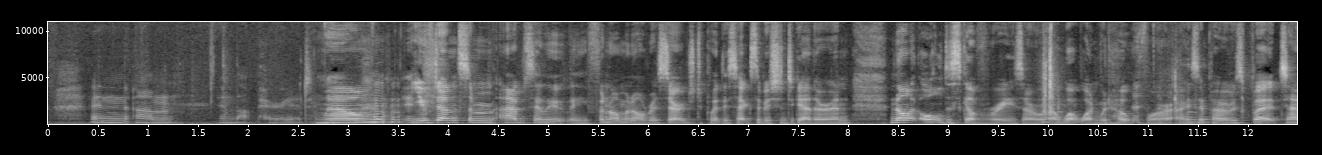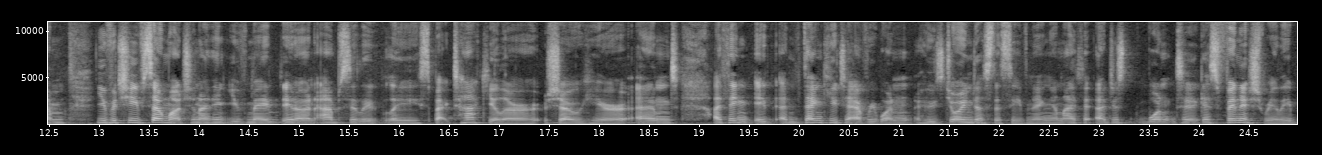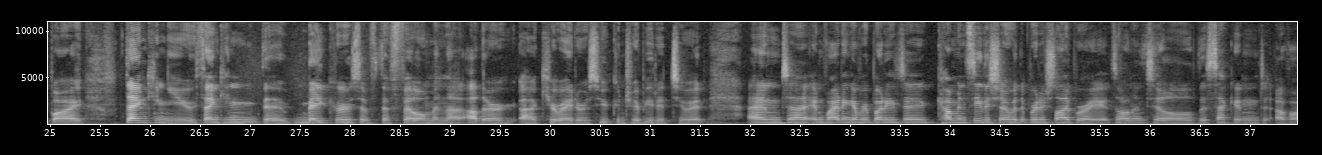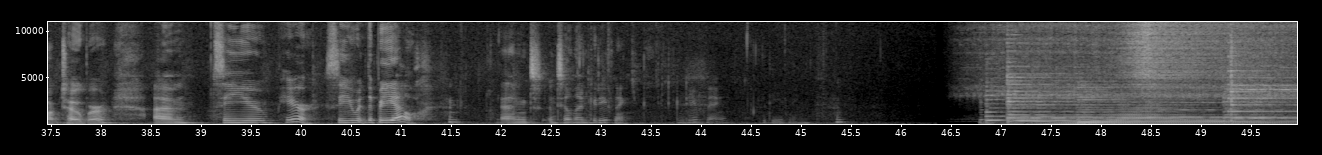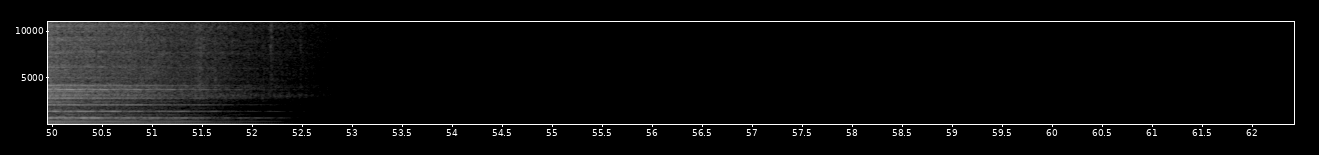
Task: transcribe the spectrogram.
in, um, in that period. Well, you've done some absolutely phenomenal research to put this exhibition together, and not all discoveries are, are what one would hope for, I suppose. But um, you've achieved so much, and I think you've made you know an absolutely spectacular show here. And I think it. And thank you to everyone who's joined us this evening. And I, th- I just want to, I guess, finish really by thanking you, thanking the makers of the film and the other uh, curators who contributed to it, and uh, inviting everybody to come and see the show at the British Library. It's on until the 2nd of October. Um, see you here. See you at the BL. and until then, good evening. Good evening. Good evening.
